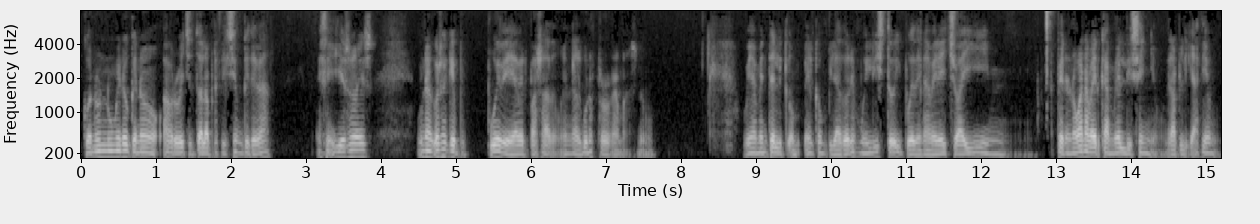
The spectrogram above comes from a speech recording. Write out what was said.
con un número que no aproveche toda la precisión que te da. Y eso es una cosa que puede haber pasado en algunos programas, ¿no? Obviamente el, el, compilador es muy listo y pueden haber hecho ahí, pero no van a haber cambiado el diseño de la aplicación.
